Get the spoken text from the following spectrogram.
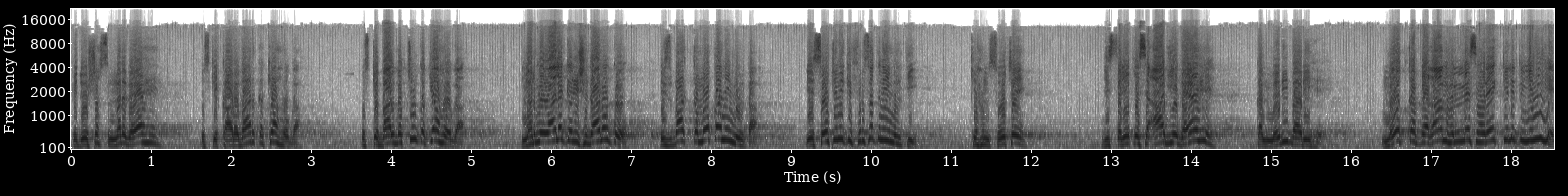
कि जो शख्स मर गया है, उसके कारोबार का क्या होगा? उसके बाल बच्चों का क्या होगा? मरने वाले के रिश्तेदारों को इस बात का मौका नहीं मिलता, ये सोचने की फुर्सत नहीं मिलती कि हम सोचें, जिस तरीके से आज ये गया है, कल मेरी बारी है। मौत का पैगाम हम में से हर एक के लिए तो यही है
